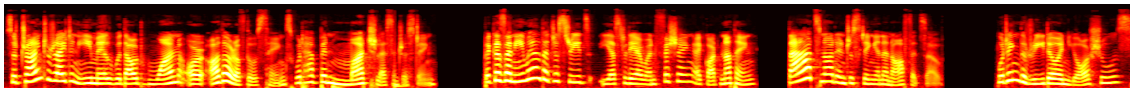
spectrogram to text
So, trying to write an email without one or other of those things would have been much less interesting. Because an email that just reads, Yesterday I went fishing, I caught nothing, that's not interesting in and of itself. Putting the reader in your shoes,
